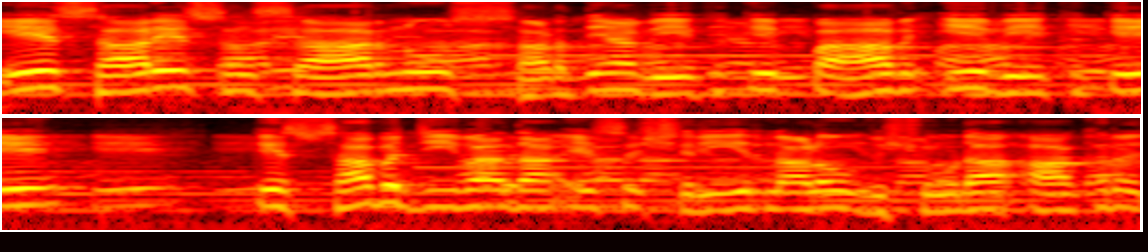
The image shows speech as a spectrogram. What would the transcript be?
ਇਹ ਸਾਰੇ ਸੰਸਾਰ ਨੂੰ ਸੜਦਿਆਂ ਵੇਖ ਕੇ, ਭਾਵ ਇਹ ਵੇਖ ਕੇ ਕਿ ਸਭ ਜੀਵਾਂ ਦਾ ਇਸ ਸਰੀਰ ਨਾਲੋਂ ਵਿਛੋੜਾ ਆਖਰ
